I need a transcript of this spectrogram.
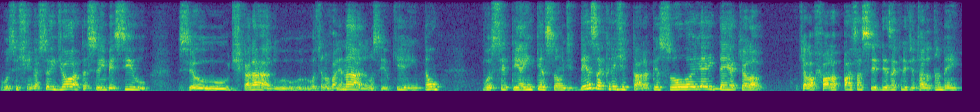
Você xinga seu idiota, seu imbecil, seu descarado, você não vale nada, não sei o que. Então, você tem a intenção de desacreditar a pessoa e a ideia que ela, que ela fala passa a ser desacreditada também.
